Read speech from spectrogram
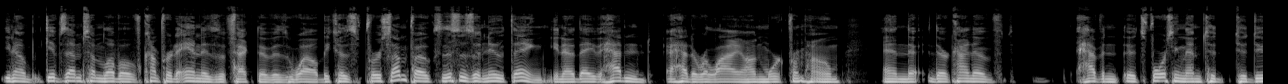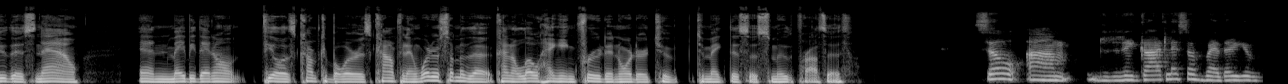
you know gives them some level of comfort and is effective as well? Because for some folks this is a new thing. You know they hadn't had to rely on work from home and they're kind of having it's forcing them to to do this now and maybe they don't feel as comfortable or as confident what are some of the kind of low hanging fruit in order to to make this a smooth process so um, regardless of whether you've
